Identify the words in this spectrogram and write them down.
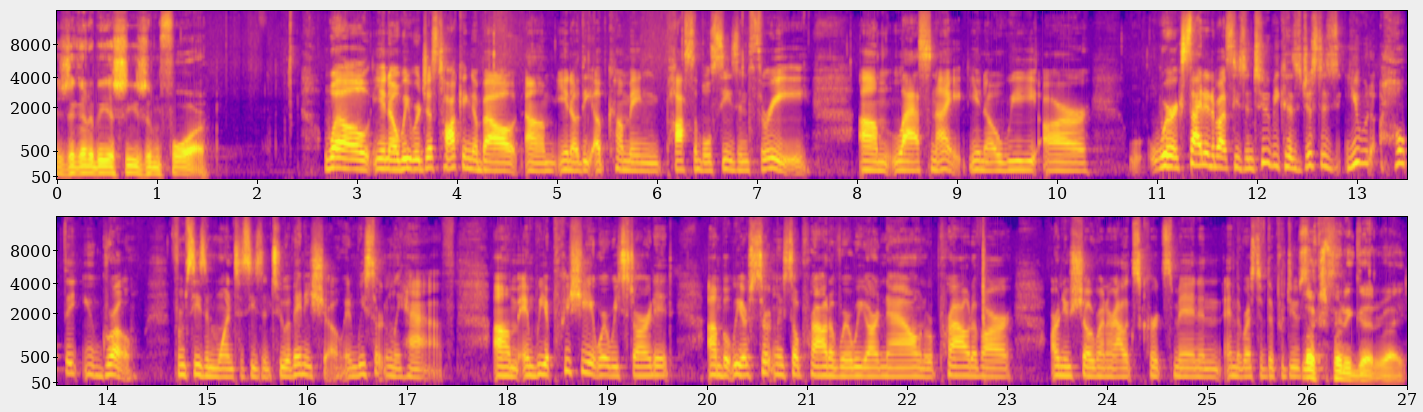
Is there going to be a season four? Well, you know, we were just talking about, um, you know, the upcoming possible season three um, last night. You know, we are, we're excited about season two because just as you would hope that you grow from season one to season two of any show, and we certainly have. Um, and we appreciate where we started, um, but we are certainly so proud of where we are now, and we're proud of our our new showrunner Alex Kurtzman and, and the rest of the producers. Looks pretty good, right?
